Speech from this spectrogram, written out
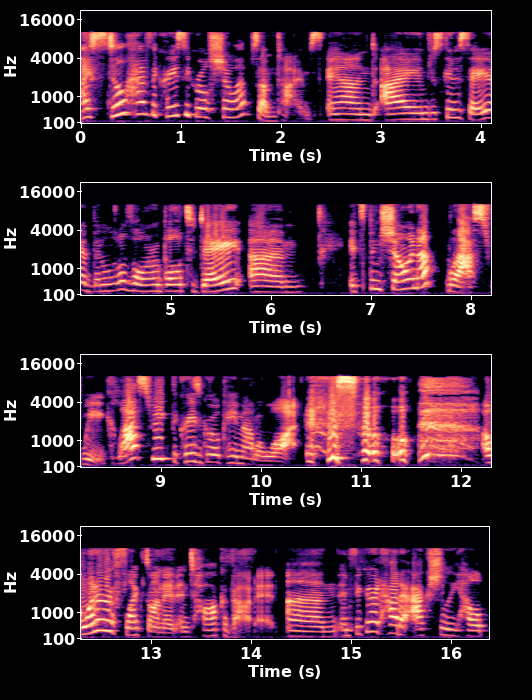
I still have the crazy girls show up sometimes. And I'm just going to say I've been a little vulnerable today. Um, it's been showing up last week. Last week, the crazy girl came out a lot. so I want to reflect on it and talk about it um, and figure out how to actually help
